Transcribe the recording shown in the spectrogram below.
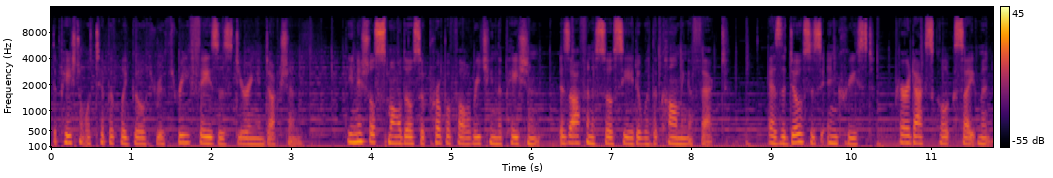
the patient will typically go through three phases during induction. The initial small dose of propofol reaching the patient is often associated with a calming effect. As the dose is increased, paradoxical excitement,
